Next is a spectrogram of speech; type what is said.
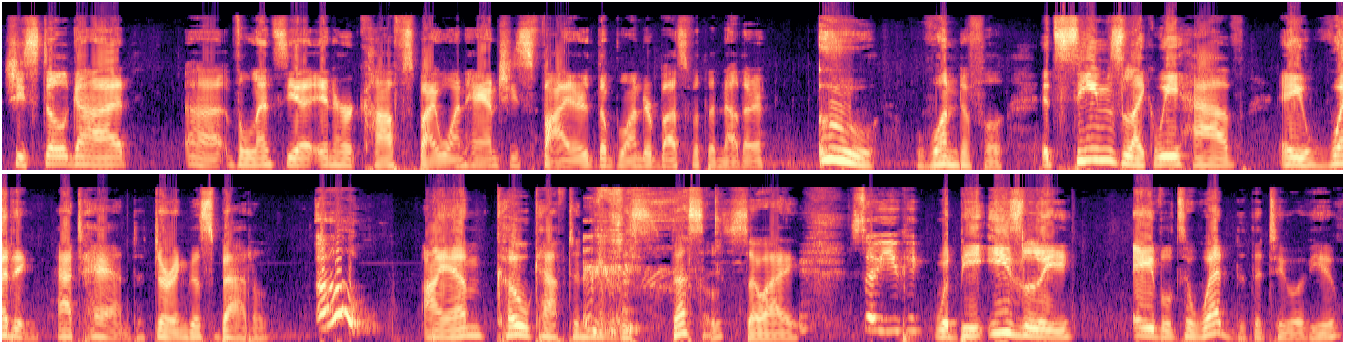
she's still got uh, Valencia in her cuffs by one hand. She's fired the blunderbuss with another. Ooh, wonderful. It seems like we have a wedding at hand during this battle. Oh! I am co-captain of this vessel, so I So you could. would be easily able to wed the two of you.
